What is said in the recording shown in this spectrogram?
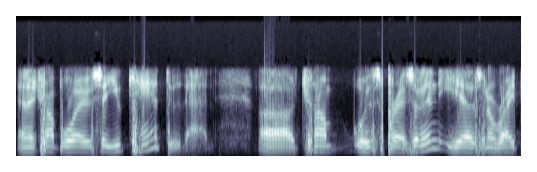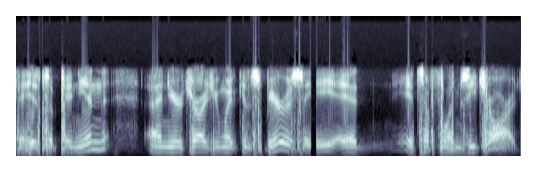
And the Trump lawyers say you can't do that. Uh, Trump was president; he has a right to his opinion, and you're charging with conspiracy. It, it's a flimsy charge.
